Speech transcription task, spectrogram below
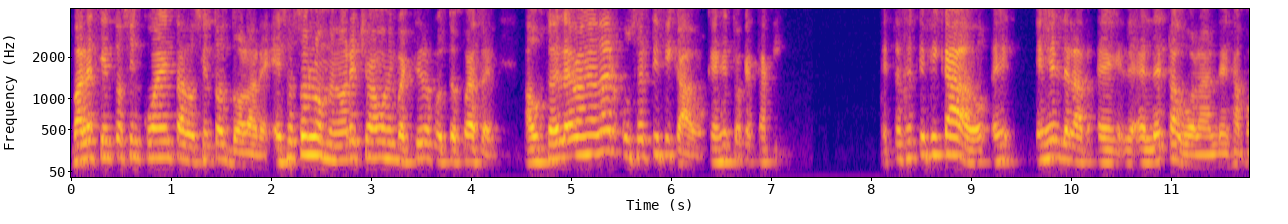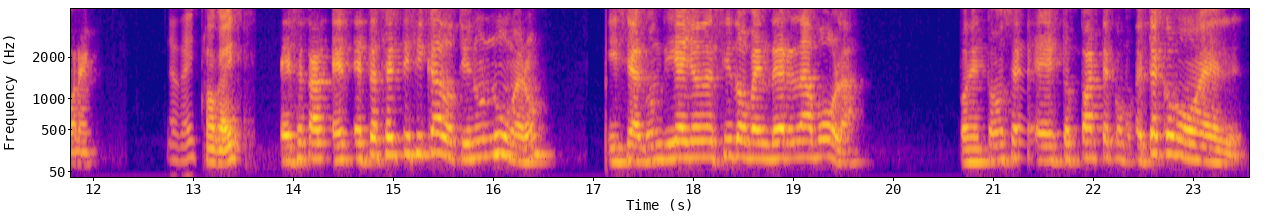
vale 150, 200 dólares. Esos son los mejores chavos invertidos que usted puede hacer. A usted le van a dar un certificado, que es esto que está aquí. Este certificado es, el, de la, eh, el de esta bola, el del japonés. Ok. Ok. Ese tal, e, este certificado tiene un número y si algún día yo decido vender la bola, pues entonces esto es parte como, esto es como el,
